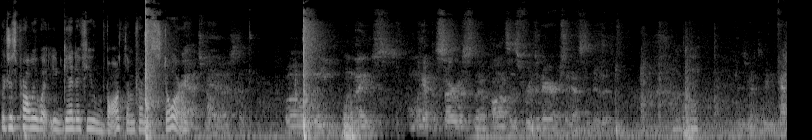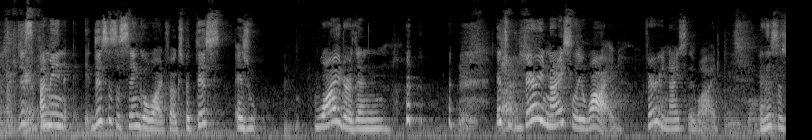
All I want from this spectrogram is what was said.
which is probably what you'd get if you bought them from a Yeah, store. it's probably best. Well, when you, when they, s- when we have to service the appliances, Frigidaire actually has to do it. Okay. 'Cause you have to be- Got a nice This. I mean, this is a single wide, folks, but this is wider than. it's Nice. very nicely wide, very nicely wide, and this is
